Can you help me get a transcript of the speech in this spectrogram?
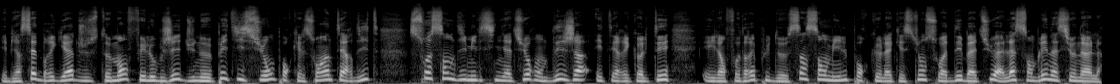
Et eh bien cette brigade justement fait l'objet d'une pétition pour qu'elle soit interdite. 70 000 signatures ont déjà été récoltées et il en faudrait plus de 500 000 pour que la question soit débattue à l'Assemblée nationale.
